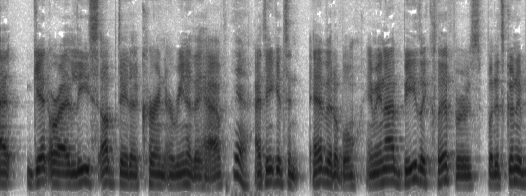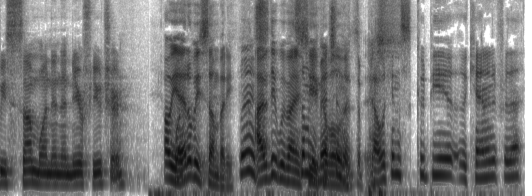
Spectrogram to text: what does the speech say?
at, get or at least update a current arena they have. Yeah. I think it's inevitable. It may not be the Clippers, but it's going to be someone in the near future. Oh yeah, it'll be somebody. Well, I think we might see a couple mentioned that the Pelicans could be a, a candidate for that.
